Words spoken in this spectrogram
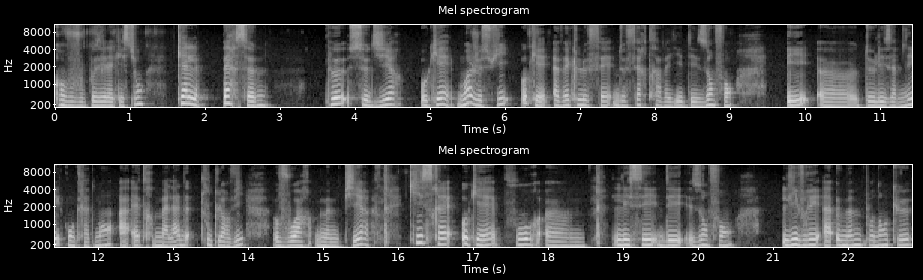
quand vous vous posez la question, quelle personne peut se dire ok, moi je suis ok avec le fait de faire travailler des enfants et euh, de les amener concrètement à être malades toute leur vie, voire même pire, qui serait ok pour euh, laisser des enfants livrés à eux-mêmes pendant que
